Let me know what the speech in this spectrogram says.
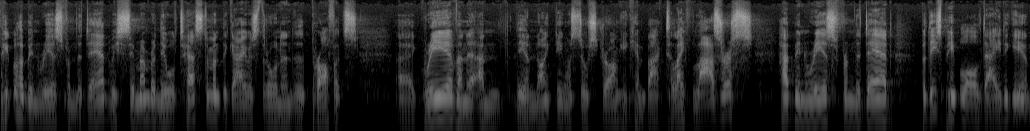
people have been raised from the dead. We see, remember in the Old Testament, the guy was thrown into the prophet's uh, grave, and, and the anointing was so strong he came back to life. Lazarus had been raised from the dead, but these people all died again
